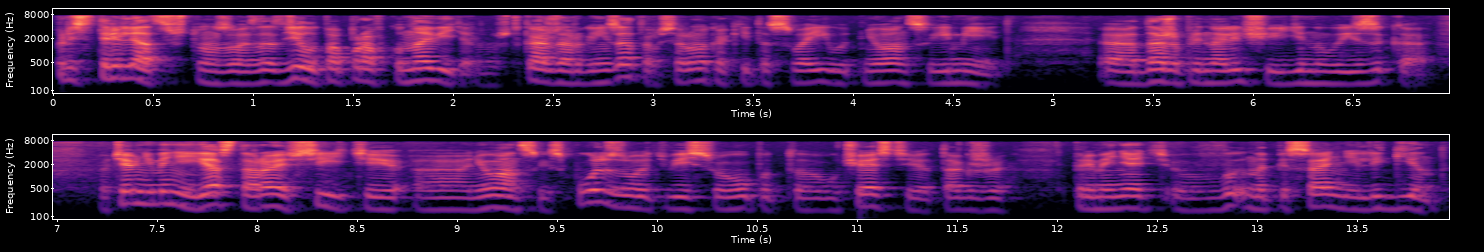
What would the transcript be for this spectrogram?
пристреляться, что называется, сделать поправку на ветер, потому что каждый организатор все равно какие-то свои вот нюансы имеет, э, даже при наличии единого языка. Но тем не менее я стараюсь все эти э, нюансы использовать, весь свой опыт участия также применять в написании легенд.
